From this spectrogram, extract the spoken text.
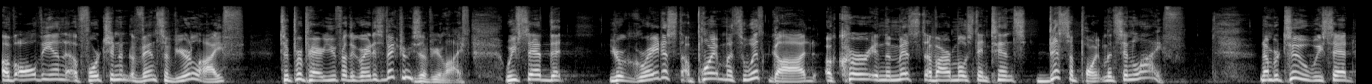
of all the unfortunate events of your life to prepare you for the greatest victories of your life. We've said that your greatest appointments with God occur in the midst of our most intense disappointments in life. Number two, we said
